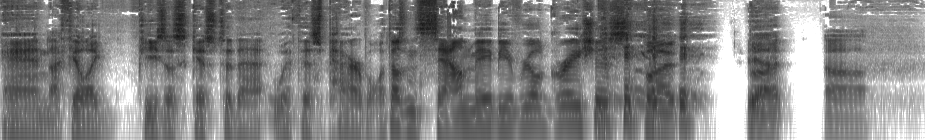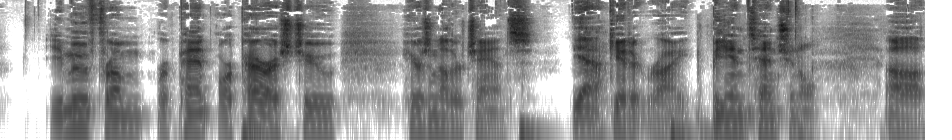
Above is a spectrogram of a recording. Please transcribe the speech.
And I feel like Jesus gets to that with this parable. It doesn't sound maybe real gracious, but but uh, you move from repent or perish to here's another chance. yeah? Get it right. Be intentional. Uh,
